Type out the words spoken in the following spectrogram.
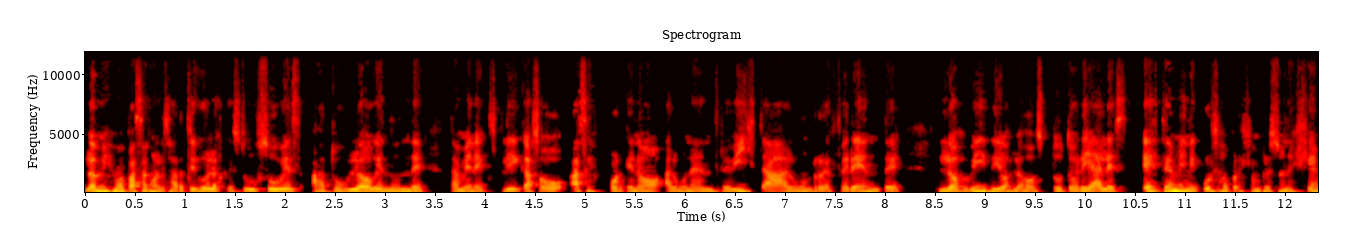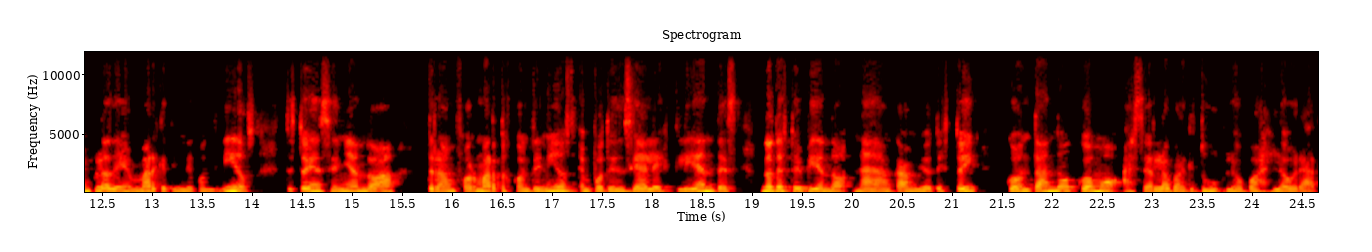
Lo mismo pasa con los artículos que tú subes a tu blog, en donde también explicas o haces, ¿por qué no?, alguna entrevista, algún referente, los vídeos, los tutoriales. Este mini curso, por ejemplo, es un ejemplo de marketing de contenidos. Te estoy enseñando a transformar tus contenidos en potenciales clientes. No te estoy pidiendo nada a cambio, te estoy contando cómo hacerlo para que tú lo puedas lograr.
